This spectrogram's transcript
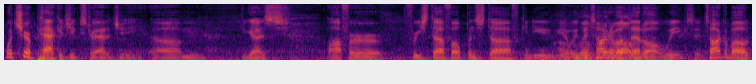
What's your packaging strategy? Um, you guys offer free stuff, open stuff. Can you? you know, we've been talking about that all week. So talk about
